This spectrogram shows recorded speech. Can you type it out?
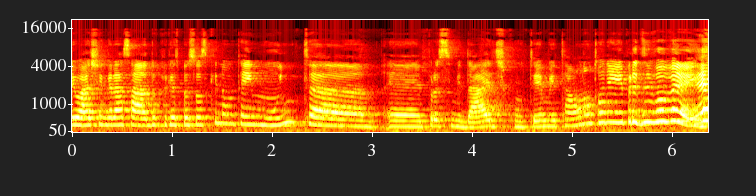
eu acho engraçado porque as pessoas que não têm muita é, proximidade com o tema e tal, não estão nem aí pra desenvolver. entendeu?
